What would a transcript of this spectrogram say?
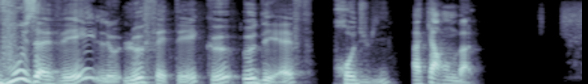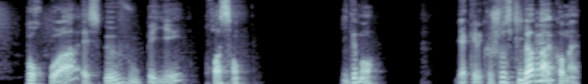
Vous avez, le, le fait est que EDF produit à 40 balles. Pourquoi est-ce que vous payez 300 Expliquez-moi. Il y a quelque chose qui ne va pas Mm. quand même.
